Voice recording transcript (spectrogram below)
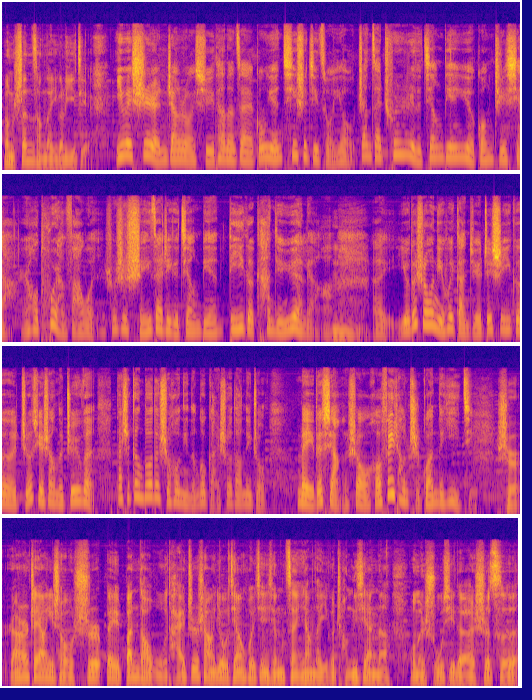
更深层的一个理解。一位诗人张若虚，他呢在公元七世纪左右，站在春日的江边月光之下，然后突然发问，说是谁在这个江边第一个看见月亮啊？嗯，呃，有的时候你会感觉这是一个哲学上的追问，但是更多的时候你能够感受到那种美的享受和非非常直观的意境。是。然而，这样一首诗被搬到舞台之上，又将会进行怎样的一个呈现呢？我们熟悉的诗词，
